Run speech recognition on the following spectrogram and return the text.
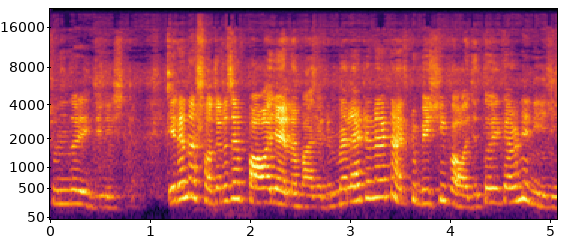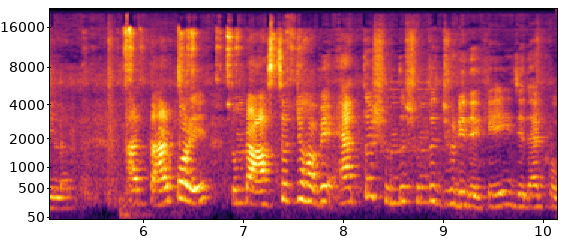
সুন্দর এই জিনিসটা। এটা না সচরাচর পাওয়া যায় না বাজারে। মেলায় টেলায় না একটু বেশি পাওয়া যায়, তো এই কারণে নিয়ে নিলাম। আর তারপরে তোমরা আশ্চর্য হবে, এত সুন্দর সুন্দর ঝুড়ি দেখে। এই যে দেখো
